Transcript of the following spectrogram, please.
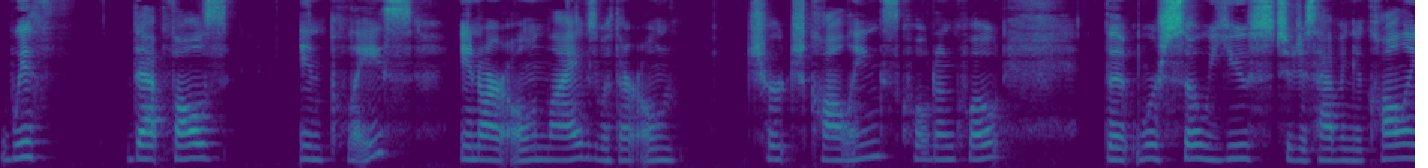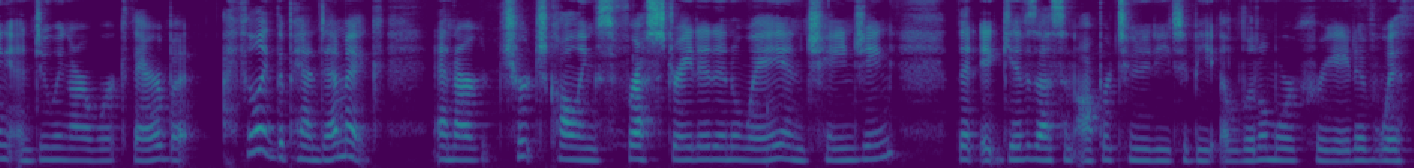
with that falls in place in our own lives with our own church callings quote unquote that we're so used to just having a calling and doing our work there but i feel like the pandemic and our church callings frustrated in a way and changing that it gives us an opportunity to be a little more creative with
